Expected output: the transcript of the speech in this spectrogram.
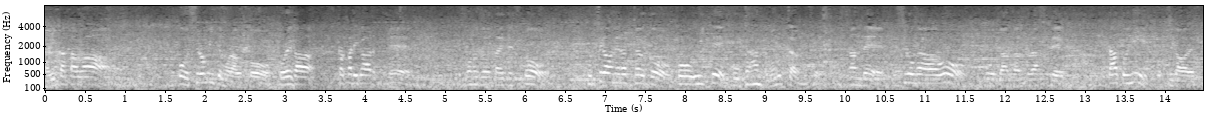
やり方がこう後ろ見てもらうとこれが引っかかりがあるのでこの状態ですとこっち側を狙っちゃうとこう浮いてこうガーンと戻っちゃうんですよなんで後ろ側をこうだんだんずらしていった後にこっち側ですね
